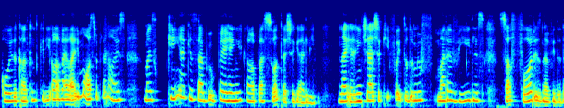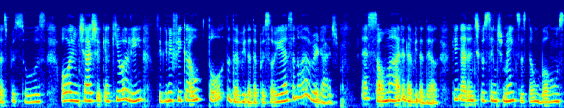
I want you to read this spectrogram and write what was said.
coisa que ela tanto queria, ela vai lá e mostra para nós. Mas quem é que sabe o perrengue que ela passou até chegar ali? Né? E a gente acha que foi tudo mil maravilhas, só flores na vida das pessoas, ou a gente acha que aquilo ali significa o todo da vida da pessoa, e essa não é a verdade é só uma área da vida dela. Quem garante que os sentimentos estão bons?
